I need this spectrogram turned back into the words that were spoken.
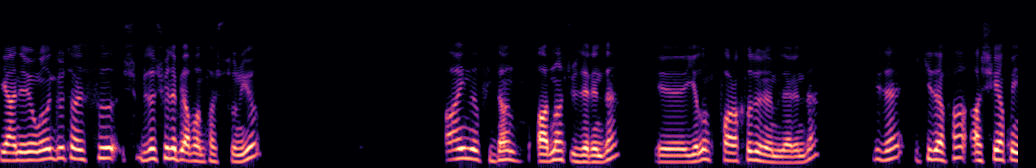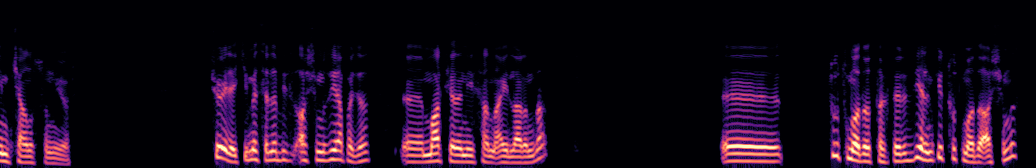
Yani yongalı göz aşısı bize şöyle bir avantaj sunuyor. Aynı fidan anaç üzerinde, eee, yılın farklı dönemlerinde bize 2 defa aşı yapma imkânı sunuyor. Şöyle ki mesela biz aşımızı yapacağız, eee, mart ya da nisan aylarında. Eee, tutmadığı takdirde diyelim ki tutmadı aşımız.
